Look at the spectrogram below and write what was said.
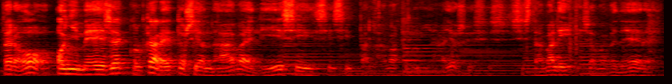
Però ogni mese col carretto si andava e lì si, si, si parlava con il mugnaio, si, si, stava lì insomma, a vedere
